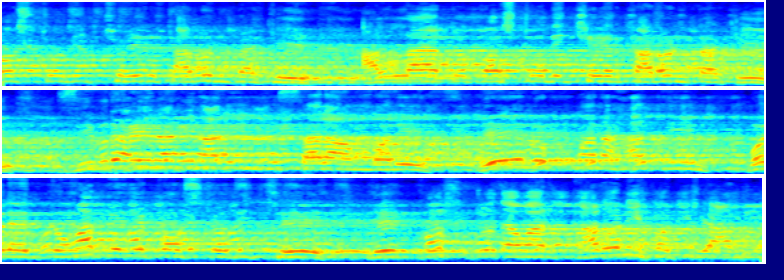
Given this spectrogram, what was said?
কষ্ট দিচ্ছ এর কারণটা কি? আল্লাহ এত কষ্ট দিচ্ছে এর কারণটা কি? জিবরাইল আমিন আলাইহিস সালাম বলে হে লুকমান হাকিম বলে তোমাকে যে কষ্ট দিচ্ছে এই কষ্ট দেওয়ার কারণই হচ্ছে আমি,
